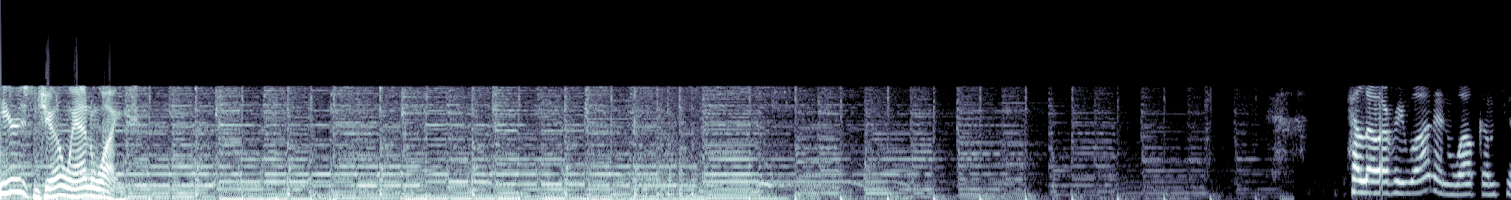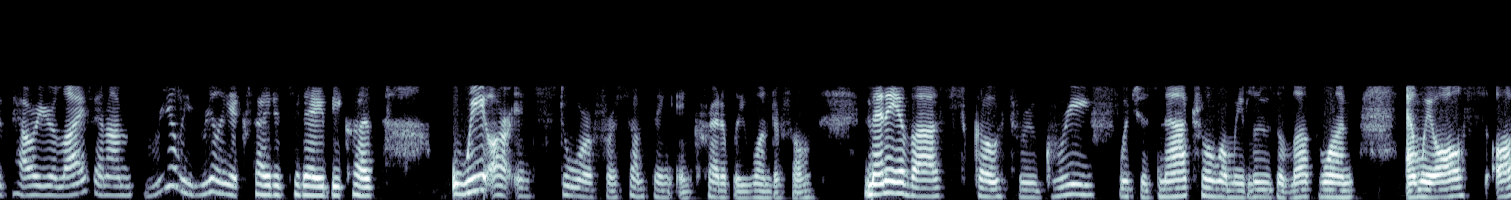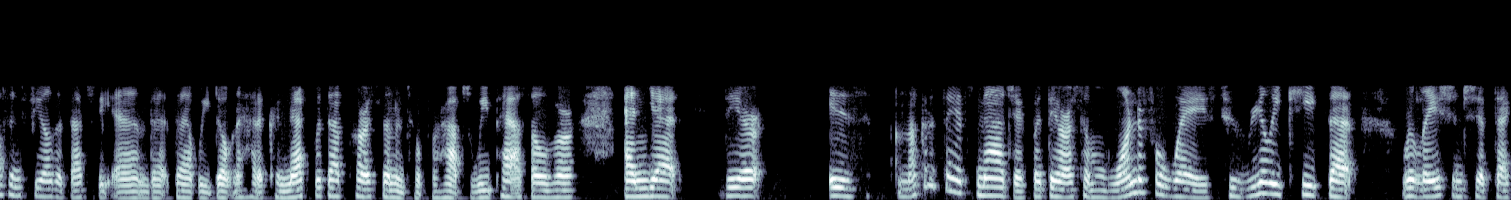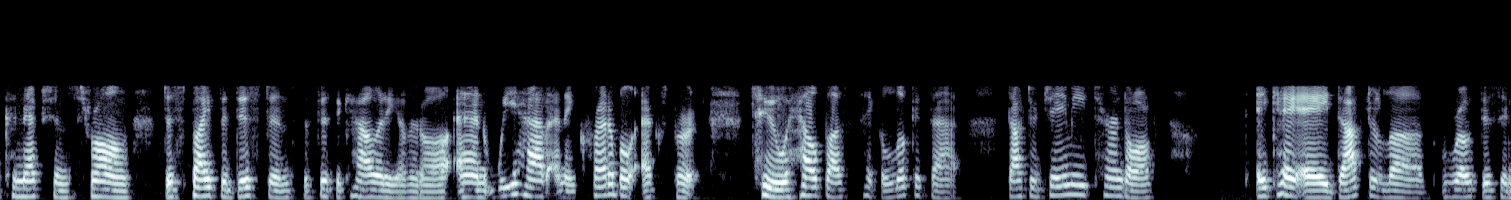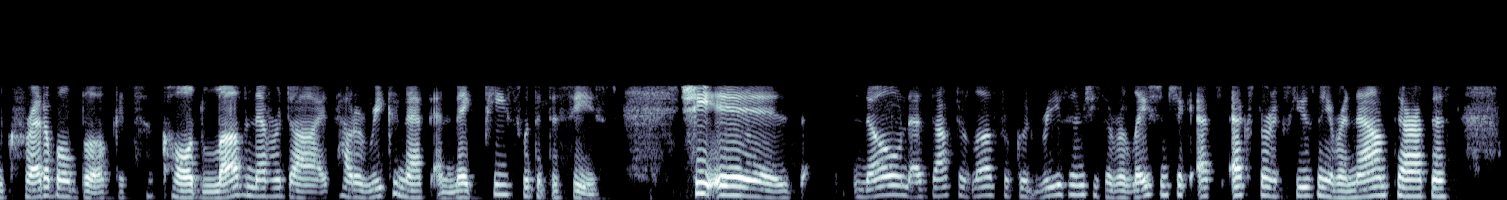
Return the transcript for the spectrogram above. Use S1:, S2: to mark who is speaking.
S1: Here's Jo Anne White.
S2: Hello, everyone, and welcome to Power Your Life. And I'm really, really excited today because we are in store for something incredibly wonderful. Many of us go through grief, which is natural when we lose a loved one, and we all often feel that that's the end that that we don't know how to connect with that person until perhaps we pass over and yet there is I'm not going to say it's magic but there are some wonderful ways to really keep that relationship that connection strong despite the distance the physicality of it all and we have an incredible expert to help us take a look at that Dr. Jamie Turndorf aka Dr. Love, wrote this incredible book. It's called Love Never Dies How to Reconnect and Make Peace with the Deceased. She is known as Dr. Love for good reason. She's a relationship ex- expert, excuse me, a renowned therapist.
